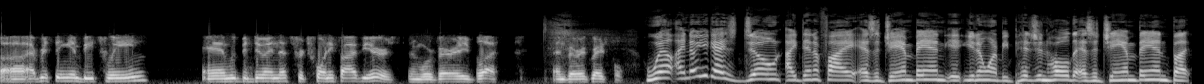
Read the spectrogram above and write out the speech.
uh, everything in between. And we've been doing this for 25 years, and we're very blessed and very grateful. Well, I know you guys don't identify as a jam band. You don't want to be pigeonholed as a jam band, but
